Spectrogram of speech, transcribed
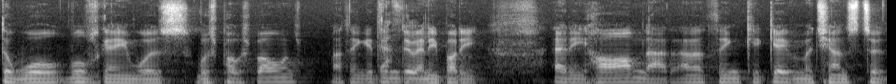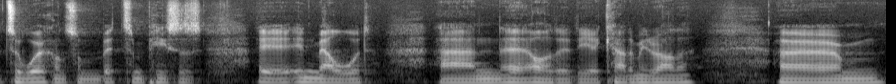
the Wolves game was was postponed. I think it didn't Definitely. do anybody any harm that, and I think it gave him a chance to, to work on some bits and pieces uh, in Melwood, and uh, or the, the academy rather. Um,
